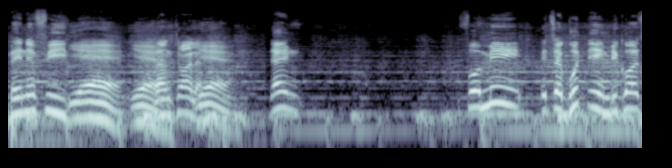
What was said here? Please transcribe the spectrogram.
benefit, Yeah. Yeah. Yeah. then for me it's a good thing because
